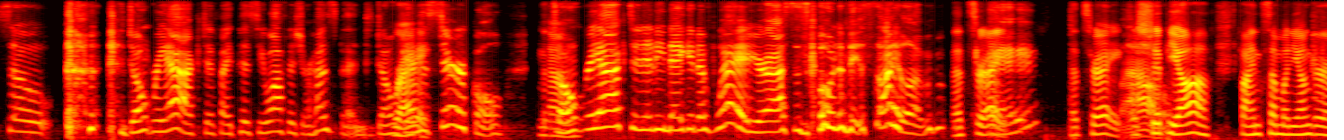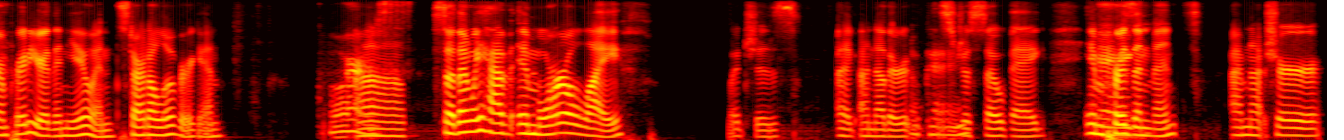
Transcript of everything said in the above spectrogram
So don't react if I piss you off as your husband. Don't right. get hysterical. No. Don't react in any negative way. Your ass is going to the asylum. That's right. Okay? That's right. Wow. We'll ship you off, find someone younger and prettier than you, and start all over again. Of course. Um, so then we have immoral life, which is a, another. Okay. It's just so vague. Imprisonment. Vague. I'm not sure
